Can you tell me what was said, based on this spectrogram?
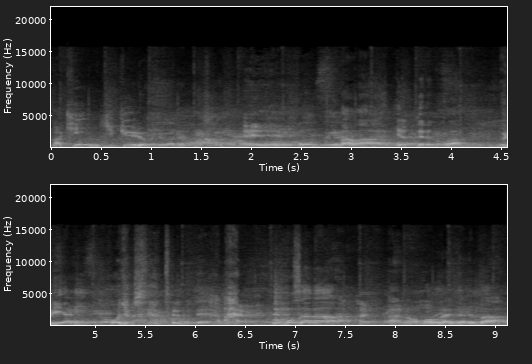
まあ、筋持久力と言われるんですけども、えこの今はやってるのは無理やり補助してやってるので、重さが、あの本来であれば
